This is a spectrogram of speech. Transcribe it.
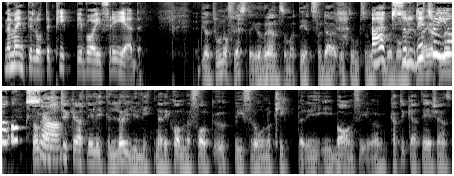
när man inte låter Pippi vara i fred. Jag tror de flesta är överens om att det är ett fördärvligt ord som inte Absolut, det tror jag också. De kanske tycker att det är lite löjligt när det kommer folk uppifrån och klipper i, i barnfilmer. De kan tycka att det känns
